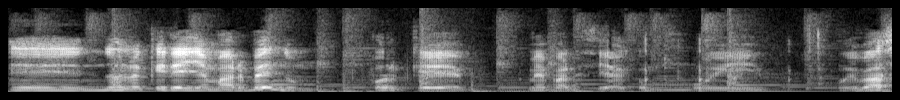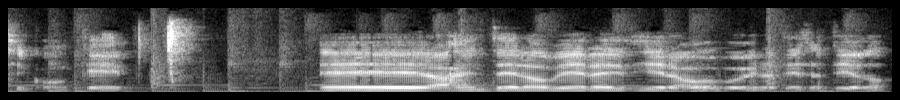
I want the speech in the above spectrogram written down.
eh, no le quería llamar Venom porque me parecía como muy, muy básico. Aunque la gente lo viera y dijera, oh, pues mira, tiene sentido, ¿no?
